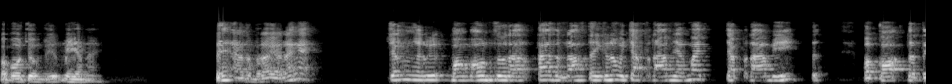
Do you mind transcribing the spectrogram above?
បងប្អូនជុំទៀតមានហើយទេអាតម្រូវអាហ្នឹង ចឹងបងប្អូនសួរថាតើដំណោះទីក្នុងវាចាប់ផ្ដើមយ៉ាងម៉េចចាប់ផ្ដើមពីបកកទឹកត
